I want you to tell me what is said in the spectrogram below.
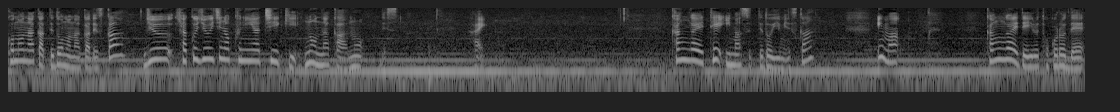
この中ってどの中ですか？10 111の国や地域の中のです。はい。考えていますってどういう意味ですか？今考えているところで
